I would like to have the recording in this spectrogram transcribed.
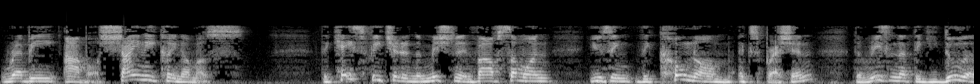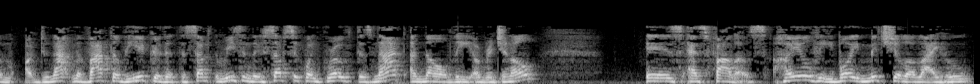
Rebbe Abo. Shiny Koinomos. The case featured in the Mishnah involves someone using the konom expression. The reason that the gidulim do not mevatel the ikr, that the, sub, the reason the subsequent growth does not annul the original, is as follows: Hayil v'iboy mitchil alayhu.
